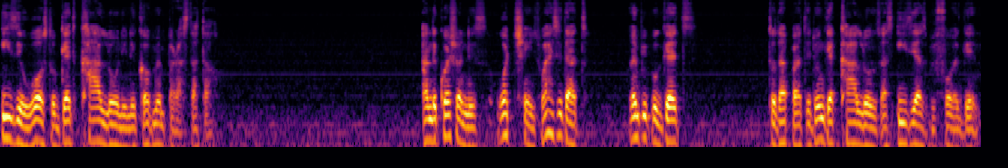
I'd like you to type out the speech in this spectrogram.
easy it was to get car loan in a government parastatal. And the question is, what changed? Why is it that when people get to that part, they don't get car loans as easy as before again?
